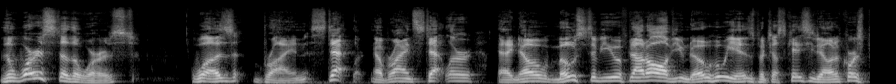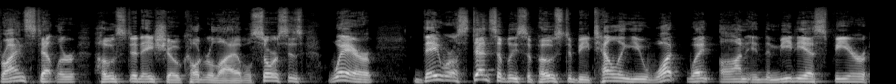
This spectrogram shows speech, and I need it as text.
The worst of the worst was Brian Stetler. Now, Brian Stetler, I know most of you, if not all of you, know who he is, but just in case you don't, of course, Brian Stetler hosted a show called Reliable Sources where they were ostensibly supposed to be telling you what went on in the media sphere,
